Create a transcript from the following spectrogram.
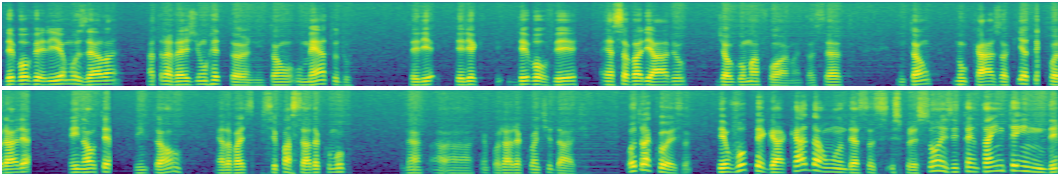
devolveríamos ela através de um return. Então o método teria, teria que devolver essa variável de alguma forma, tá certo? Então, no caso aqui, a temporária é inalterada. Então, ela vai ser passada como né, a temporária quantidade. Outra coisa, eu vou pegar cada uma dessas expressões e tentar entender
